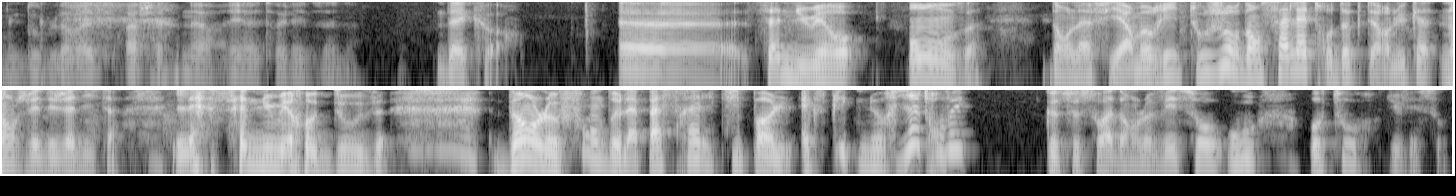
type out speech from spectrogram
Donc, double ref à Shatner et à Twilight Zone. D'accord. Euh, scène numéro 11. Dans l'infirmerie, toujours dans sa lettre au docteur Lucas. Non, je l'ai déjà dit ça. La scène numéro 12. Dans le fond de la passerelle, Tipol explique ne rien trouver, que ce soit dans le vaisseau ou autour du vaisseau.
